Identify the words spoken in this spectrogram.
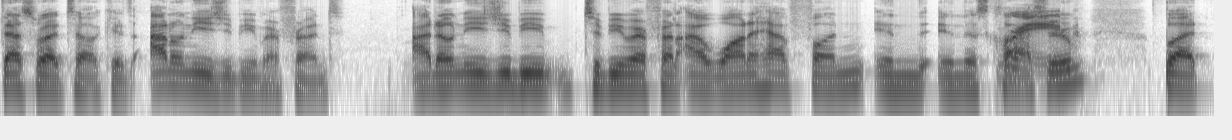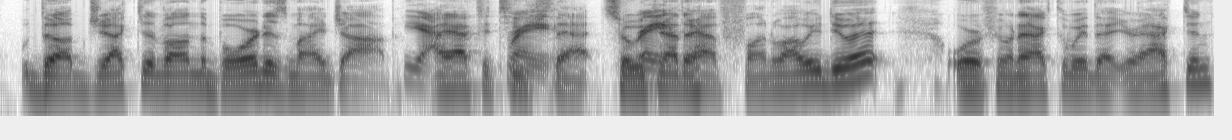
That's what I tell kids. I don't need you to be my friend. I don't need you to be to be my friend. I want to have fun in in this Right. classroom, but the objective on the board is my job. Yeah, I have to teach right, that. So we can either have fun while we do it, or if you want to act the way that you're acting,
